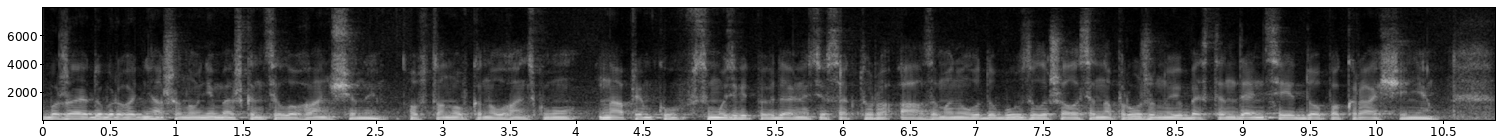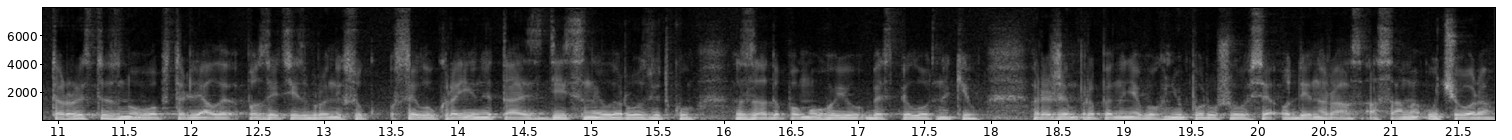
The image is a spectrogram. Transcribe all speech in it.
бажаю доброго дня, шановні мешканці Луганщини. Обстановка на Луганському напрямку в смузі відповідальності сектора А за минулу добу залишалася напруженою без тенденції до покращення. Терористи знову обстріляли позиції збройних сил України та здійснили розвідку за допомогою безпілотників. Режим припинення вогню порушувався один раз. А саме учора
